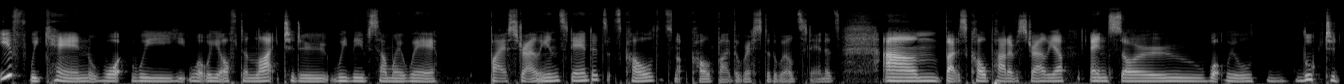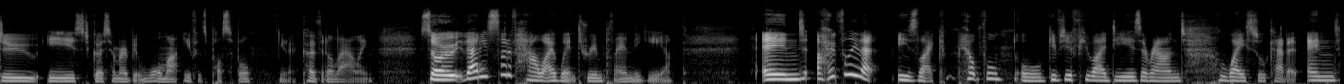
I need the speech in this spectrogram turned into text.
if we can, what we what we often like to do, we live somewhere where by Australian standards, it's cold. It's not cold by the rest of the world standards, um, but it's cold part of Australia. And so, what we'll look to do is to go somewhere a bit warmer if it's possible, you know, COVID allowing. So, that is sort of how I went through and planned the year. And hopefully, that is like helpful or gives you a few ideas around ways to look at it. And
